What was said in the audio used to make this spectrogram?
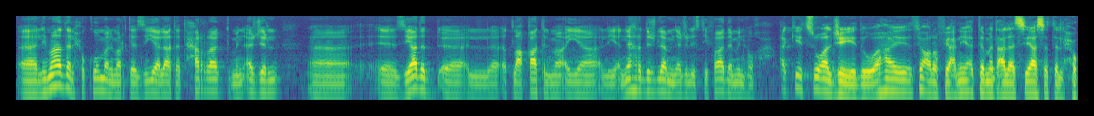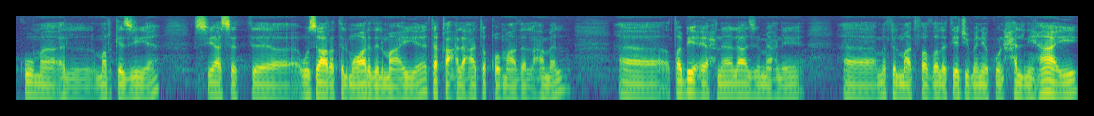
آه، لماذا الحكومة المركزية لا تتحرك من أجل آه، آه، زيادة آه، الإطلاقات المائية لنهر دجلة من أجل الاستفادة منه؟ أكيد سؤال جيد وهاي تعرف يعني يعتمد على سياسة الحكومة المركزية. سياسة آه، وزارة الموارد المائية تقع على عاتقهم هذا العمل. آه، طبيعي إحنا لازم يعني آه، مثل ما تفضلت يجب أن يكون حل نهائي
